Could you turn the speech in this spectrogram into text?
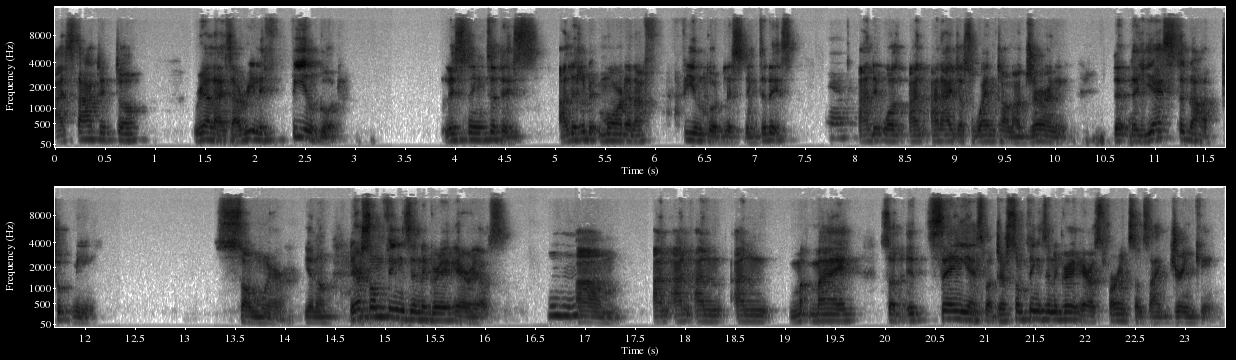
I started to realize I really feel good listening to this a little bit more than I feel good listening to this. Yeah. And it was, and, and I just went on a journey. The, the yes to God took me somewhere. You know, there are some things in the gray areas. Mm-hmm. Um, and and and and my so it's saying yes, but there's some things in the gray areas. For instance, like drinking.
